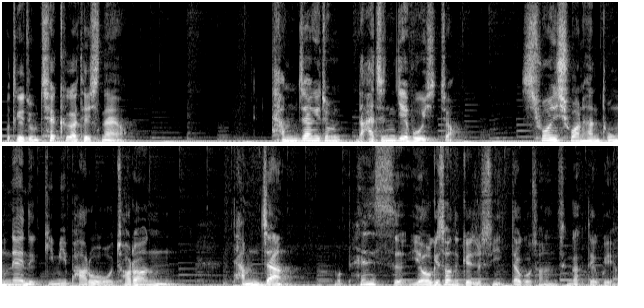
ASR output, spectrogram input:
어떻게 좀 체크가 되시나요? 담장이 좀 낮은 게 보이시죠? 시원시원한 동네 느낌이 바로 저런 담장 뭐 펜스 여기서 느껴질 수 있다고 저는 생각되고요.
